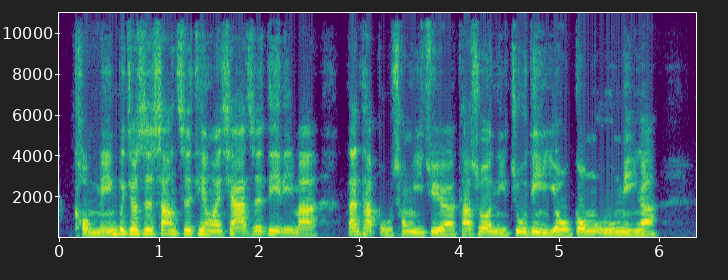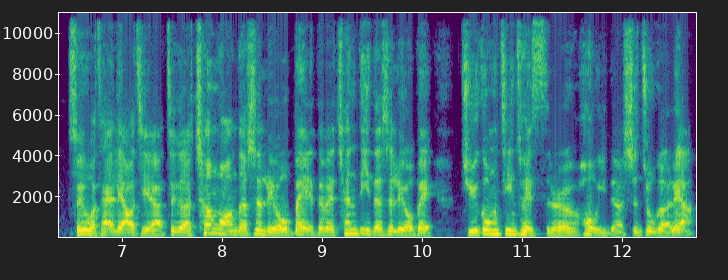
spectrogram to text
孔明不就是上知天文下知地理吗？但他补充一句啊，他说你注定有功无名啊，所以我才了解啊，这个称王的是刘备，对不对？称帝的是刘备，鞠躬尽瘁，死而后已的是诸葛亮。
